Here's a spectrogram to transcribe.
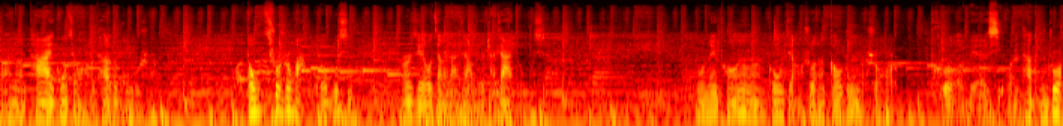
完了，他还跟我讲他的故事，我都说实话，我都不信。而且我讲给大家，我觉得大家也都不信。我那朋友呢，跟我讲说，他高中的时候特别喜欢他同桌，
